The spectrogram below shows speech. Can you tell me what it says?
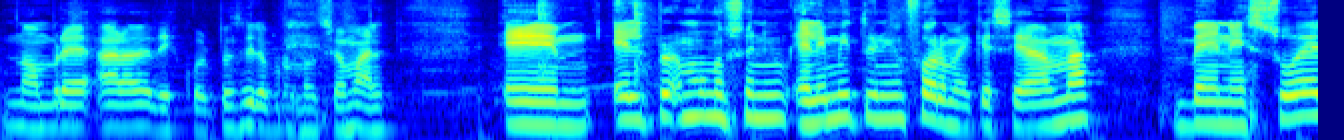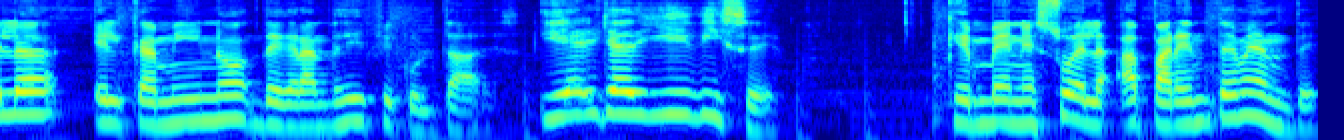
nombre árabe, disculpen si lo pronuncio mal, eh, él, él emite un informe que se llama Venezuela, el camino de grandes dificultades. Y él ya allí dice que en Venezuela aparentemente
